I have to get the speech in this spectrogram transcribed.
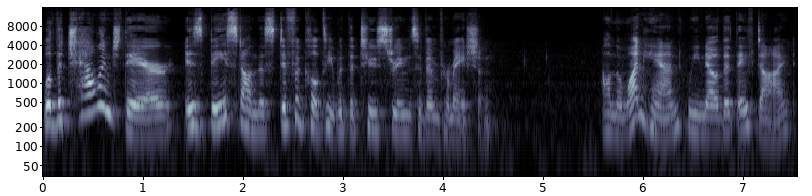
Well, the challenge there is based on this difficulty with the two streams of information. On the one hand, we know that they've died.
